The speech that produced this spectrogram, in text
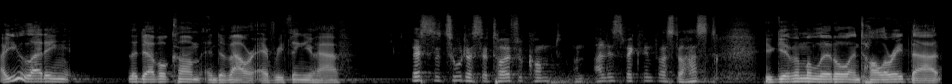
Are you letting the devil come and devour everything you have? Lässt du zu, dass der Teufel kommt und alles wegnimmt, was du hast? You give him a little and tolerate that.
